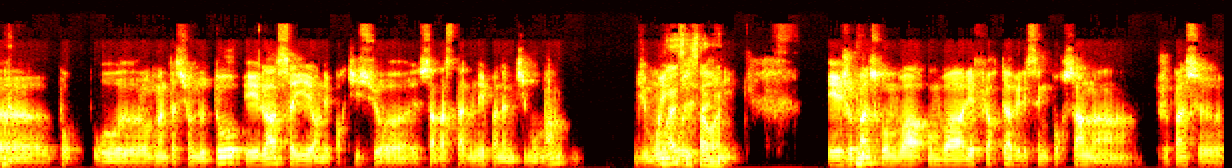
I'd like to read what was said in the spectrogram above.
Ouais, euh, pour, pour euh, augmentation de taux. Et là, ça y est, on est parti sur, euh, ça va stagner pendant un petit moment, du moins ouais, aux ouais. États-Unis. Et je Euh, pense qu'on va, on va aller flirter avec les 5%, à, je pense, euh,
